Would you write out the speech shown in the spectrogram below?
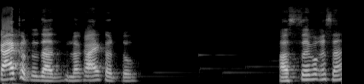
काय करतो दादा तुला? काय करतो? हसतोय बघ कसा?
